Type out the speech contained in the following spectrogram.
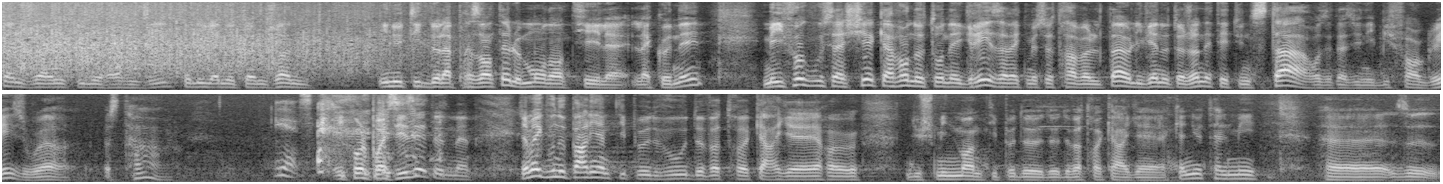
Newton-John qui nous rend visite. Olivia Newton-John, inutile de la présenter, le monde entier la, la connaît. Mais il faut que vous sachiez qu'avant de tourner Grease avec M. Travolta, Olivia Newton-John était une star aux États-Unis. Before Grease, you were a star. Yes. Il faut le préciser tout de même. J'aimerais que vous nous parliez un petit peu de vous, de votre carrière, euh, du cheminement un petit peu de, de- de votre carrière. Can you tell me uh, the,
